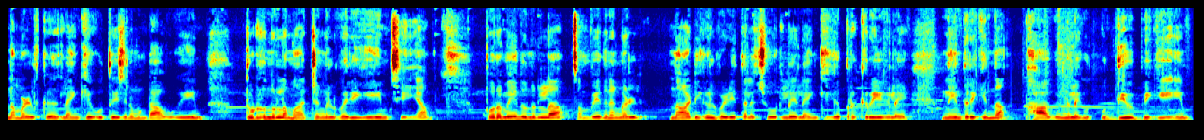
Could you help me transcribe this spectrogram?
നമ്മൾക്ക് ലൈംഗിക ഉത്തേജനം ഉണ്ടാവുകയും തുടർന്നുള്ള മാറ്റങ്ങൾ വരികയും ചെയ്യാം. പുറമേ നിന്നുള്ള സംവേദനങ്ങൾ നാടികൾ വഴി തലച്ചോറിലെ ലൈംഗിക പ്രക്രിയകളെ നിയന്ത്രിക്കുന്ന ഭാഗങ്ങളെ ഉദ്ദീപിപ്പിക്കുകയും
